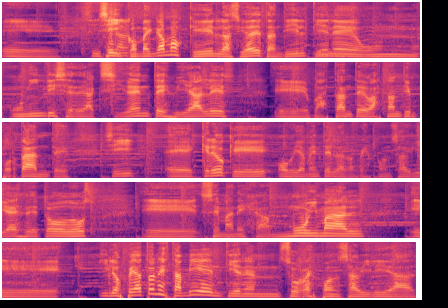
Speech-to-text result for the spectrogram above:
eh, Sí, convengamos que la ciudad de Tandil tiene un, un índice de accidentes viales eh, bastante, bastante importante. ¿sí? Eh, creo que obviamente la responsabilidad es de todos, se maneja muy mal. Y los peatones también tienen su responsabilidad,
